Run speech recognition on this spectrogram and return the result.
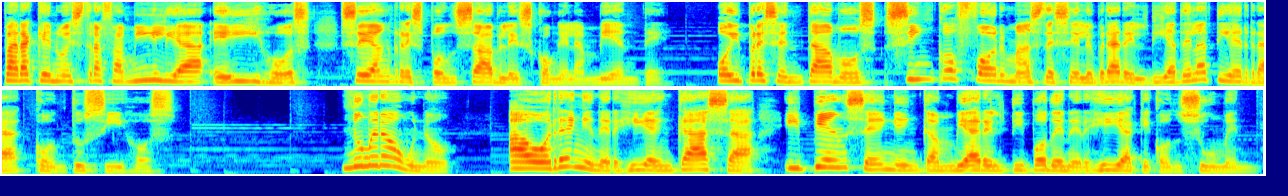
para que nuestra familia e hijos sean responsables con el ambiente. Hoy presentamos cinco formas de celebrar el Día de la Tierra con tus hijos. Número 1. Ahorren energía en casa y piensen en cambiar el tipo de energía que consumen.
